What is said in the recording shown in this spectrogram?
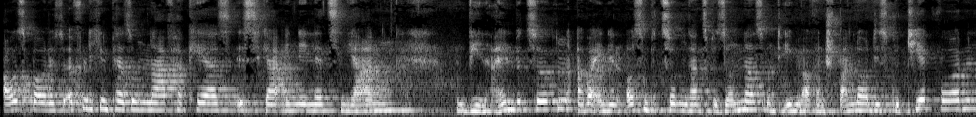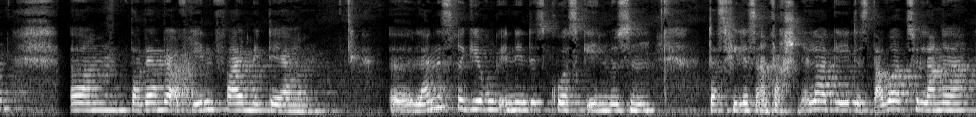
Ausbau des öffentlichen Personennahverkehrs ist ja in den letzten Jahren wie in allen Bezirken, aber in den Außenbezirken ganz besonders und eben auch in Spandau diskutiert worden. Ähm, da werden wir auf jeden Fall mit der äh, Landesregierung in den Diskurs gehen müssen, dass vieles einfach schneller geht. Es dauert zu lange.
